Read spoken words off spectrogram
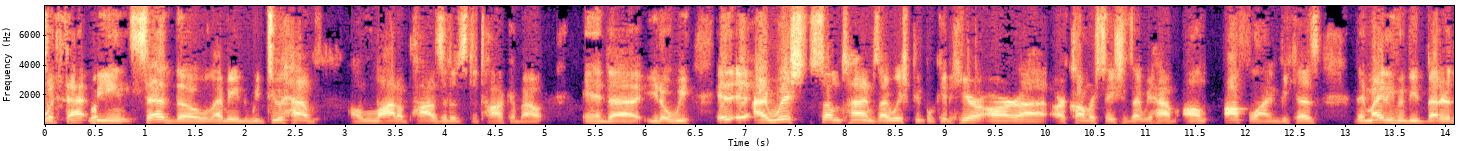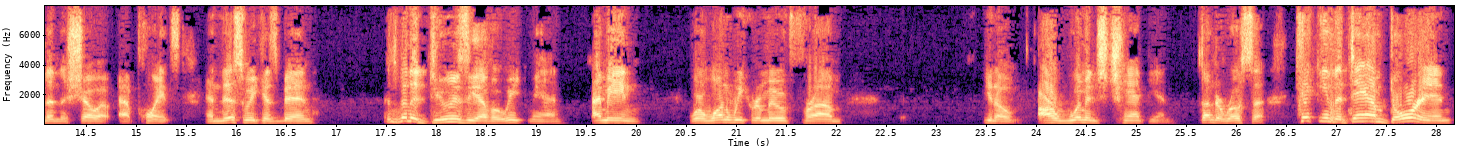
With that being said, though, I mean, we do have a lot of positives to talk about. And uh, you know, we. It, it, I wish sometimes I wish people could hear our uh, our conversations that we have on offline because they might even be better than the show at, at points. And this week has been it's been a doozy of a week, man. I mean, we're one week removed from you know our women's champion Thunder Rosa kicking the damn door in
